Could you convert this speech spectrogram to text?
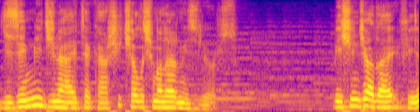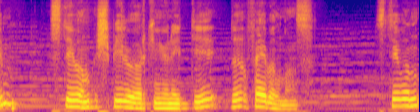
gizemli cinayete karşı çalışmalarını izliyoruz. Beşinci aday film Steven Spielberg'in yönettiği The Fablemans. Steven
